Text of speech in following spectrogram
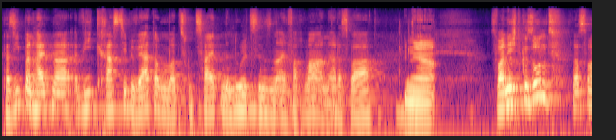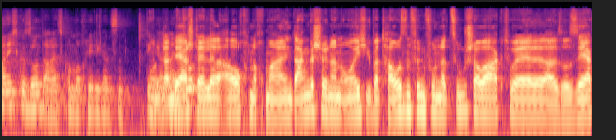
Da sieht man halt mal, wie krass die Bewertungen mal zu Zeiten der Nullzinsen einfach waren. Ja, das war. Ja. Das war nicht gesund. Das war nicht gesund. Aber jetzt kommen auch hier die ganzen Dinge. Und an der so. Stelle auch nochmal ein Dankeschön an euch. Über 1500 Zuschauer aktuell. Also sehr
